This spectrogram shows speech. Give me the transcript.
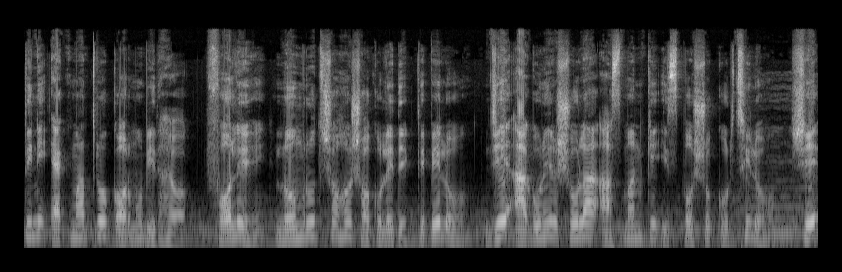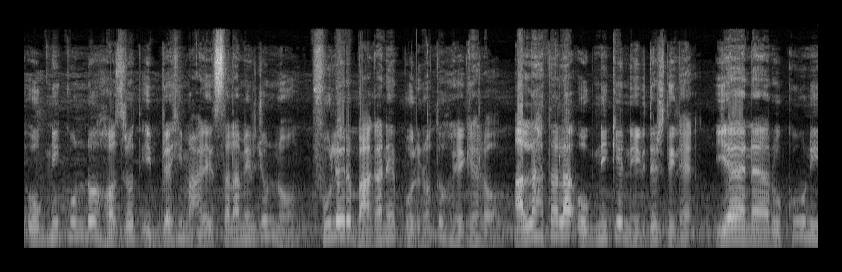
তিনি একমাত্র কর্মবিধায়ক। ফলে নমরুদ সহ সকলে দেখতে পেল যে আগুনের শোলা আসমানকে স্পর্শ করছিল, সে অগ্নিকুণ্ড হজরত ইব্রাহিম আলিসাল্লামের জন্য ফুলের বাগানে পরিণত হয়ে গেল। আল্লাহ তালা অগ্নিকে নির্দেশ দিলেন ইয়ানা রুকুনি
